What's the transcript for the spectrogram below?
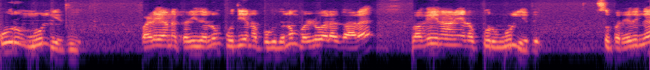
கூறும் நூல் எது? பழையன கழிதலும் புதியன புகுதலும் வழுவல கால வகையினானே என கூறும் நூல் எது? சூப்பர் எதுங்க?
